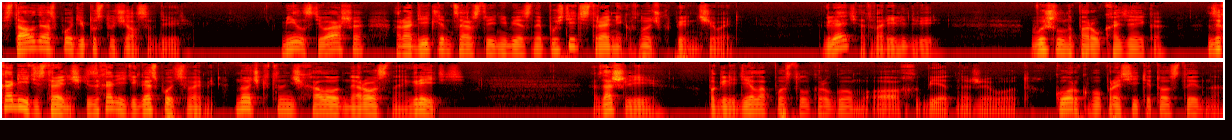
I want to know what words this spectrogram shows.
Встал Господь и постучался в дверь. Милость ваша, родителям Царствия Небесное, пустите странников ночку переночевать. Глядь, отворили дверь. Вышел на порог хозяйка. Заходите, страннички, заходите, Господь с вами. Ночка-то ночь холодная, росная, грейтесь. Зашли. Поглядел апостол кругом. Ох, бедный живот. Корку попросите, то стыдно.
